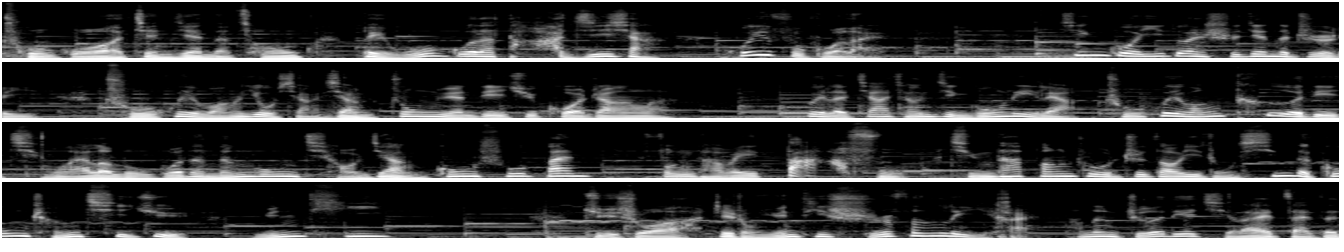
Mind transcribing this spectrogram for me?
楚国渐渐地从被吴国的打击下。恢复过来。经过一段时间的治理，楚惠王又想向中原地区扩张了。为了加强进攻力量，楚惠王特地请来了鲁国的能工巧匠公输班，封他为大夫，请他帮助制造一种新的工程器具——云梯。据说啊，这种云梯十分厉害，它能折叠起来，载在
